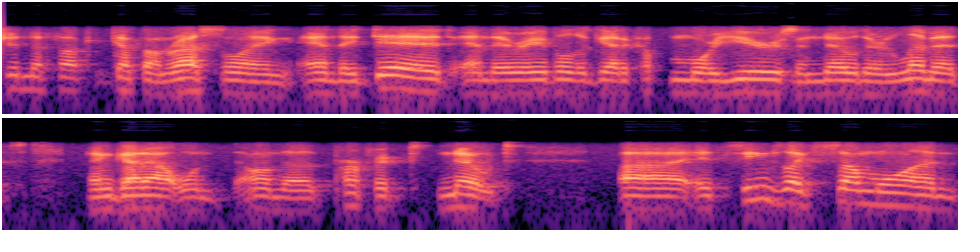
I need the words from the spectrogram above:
shouldn't have fucking kept on wrestling, and they did, and they were able to get a couple more years and know their limits and got out on, on the perfect note. Uh, it seems like someone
